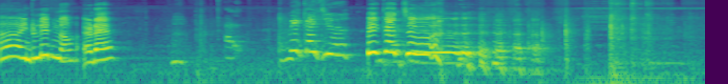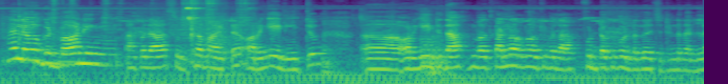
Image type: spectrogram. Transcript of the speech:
ആ അതിന്റെ ഉള്ളിൽ ഇരുന്നോ എവിടെ? പിക്കാച്ചു. ഹലോ ഗുഡ് മോർണിംഗ് അപ്പോൾ ഇതാ സുഖമായിട്ട് ഉറങ്ങി എണീറ്റു. ഉറങ്ങി എണീറ്റ് ഇതാ കണ്ണുറങ്ങി നോക്കിയപ്പോൾ ഇതാ ഫുഡൊക്കെ കൊണ്ടുവന്ന് വെച്ചിട്ടുണ്ട്. നല്ല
